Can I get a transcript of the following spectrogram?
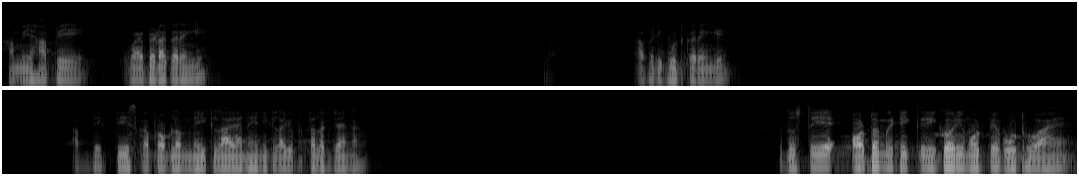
हम यहाँ पे वाइप डाटा करेंगे। अब रिबूट करेंगे। अब देखते हैं इसका प्रॉब्लम निकला या नहीं निकला भी पता लग जाएगा। दोस्तों, ये ऑटोमेटिक रिकवरी मोड पे बूट हुआ है।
